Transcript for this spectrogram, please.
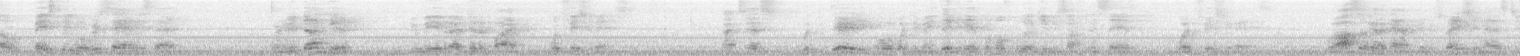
So basically what we're saying is that when you're done here, you'll be able to identify what fishing is. Not just with the theory or what you may think it is, but hopefully we'll give you something that says what fishing is. We're also going to have a demonstration as to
